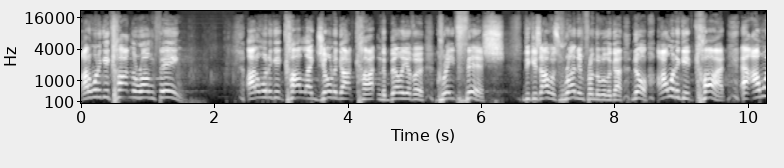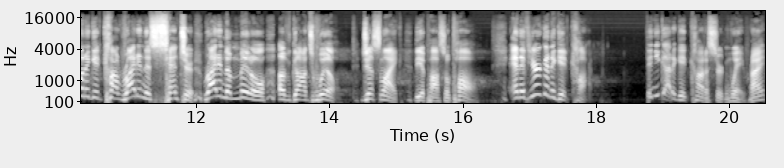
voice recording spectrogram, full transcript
I don't want to get caught in the wrong thing. I don't want to get caught like Jonah got caught in the belly of a great fish because I was running from the will of God. No, I want to get caught. I want to get caught right in the center, right in the middle of God's will, just like the Apostle Paul. And if you're going to get caught, then you got to get caught a certain way, right?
